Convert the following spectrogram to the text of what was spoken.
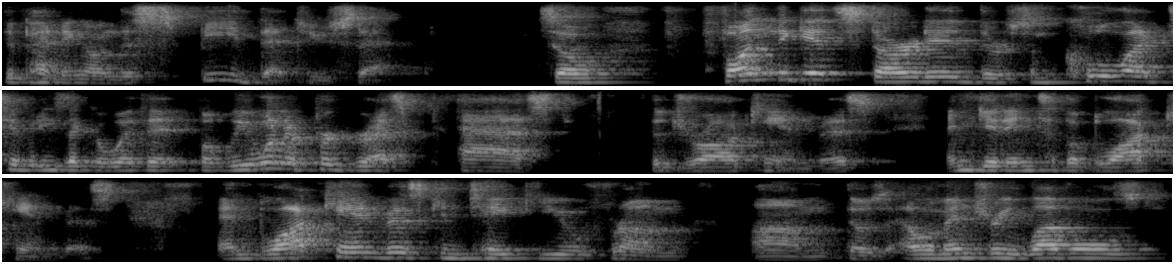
depending on the speed that you set. So fun to get started. There's some cool activities that go with it, but we want to progress past the draw canvas and get into the block canvas. And block canvas can take you from um, those elementary levels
